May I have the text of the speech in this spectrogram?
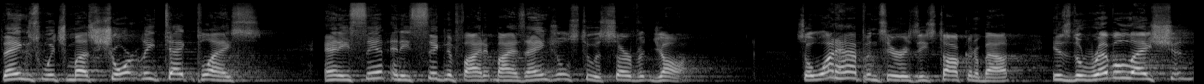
things which must shortly take place and he sent and he signified it by his angels to his servant John. So, what happens here is he's talking about is the revelation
